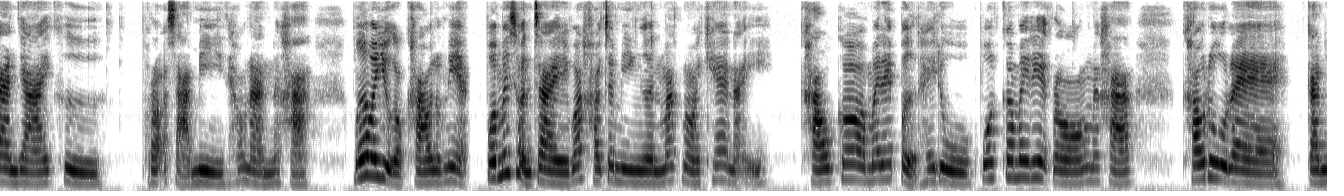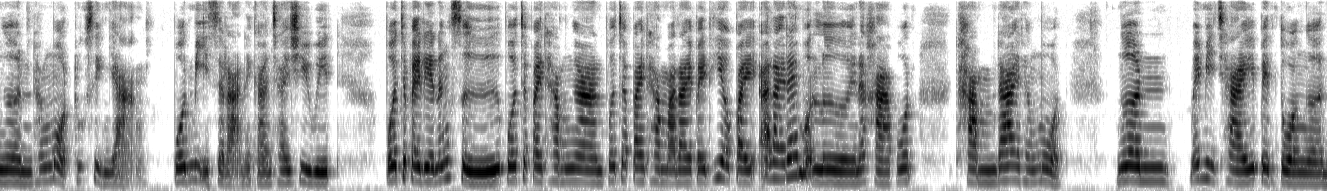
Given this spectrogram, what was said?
การย้ายคือ เพราะสามีเท่านั้นนะคะ เมื่อมาอยู่กับเขาแล้วเนี่ยโป๊ไม่สนใจว่าเขาจะมีเงินมากน้อยแค่ไหน เขาก็ไม่ได้เปิดให้ดูโป๊ก็ไม่เรียกร้องนะคะ เขาดูแลการเงินทั้งหมดทุกสิ่งอย่างโป๊ดมีอิสระในการใช้ชีวิตโป๊ดจะไปเรียนหนังสือโป๊ดจะไปทำงานโป๊ดจะไปทำอะไรไปเที่ยวไปอะไรได้หมดเลยนะคะโป๊ดทำได้ทั้งหมด เงินไม่มีใช้เป็นตัวเงิน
